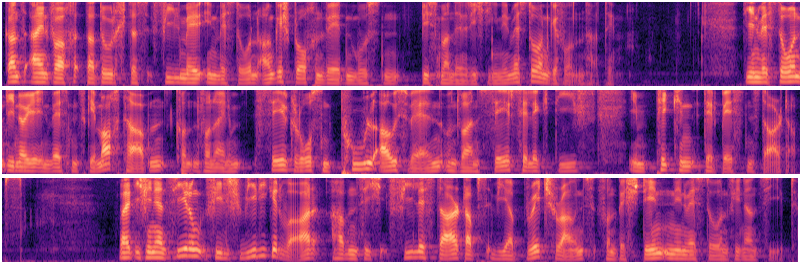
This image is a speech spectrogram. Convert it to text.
Ganz einfach dadurch, dass viel mehr Investoren angesprochen werden mussten, bis man den richtigen Investoren gefunden hatte. Die Investoren, die neue Investments gemacht haben, konnten von einem sehr großen Pool auswählen und waren sehr selektiv im Picken der besten Startups. Weil die Finanzierung viel schwieriger war, haben sich viele Startups via Bridge Rounds von bestehenden Investoren finanziert.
